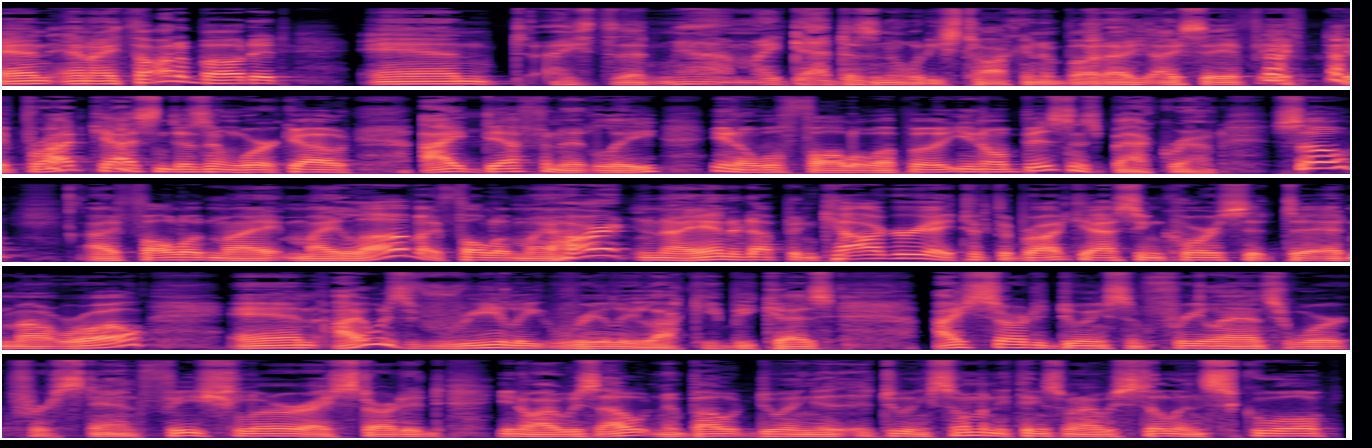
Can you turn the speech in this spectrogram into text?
And and I thought about it, and I said, yeah, my dad doesn't know what he's talking about. I, I say if, if, if, broadcasting doesn't work out, I definitely you know will follow up a you know business background. So I followed my my love, I followed my heart, and I ended up in Calgary. I took the broadcasting course at uh, at Mount Royal, and I was really really lucky because I started doing some freelance work for Stan Fischler. I started you know I was out and about doing uh, doing so many things when I was still in school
